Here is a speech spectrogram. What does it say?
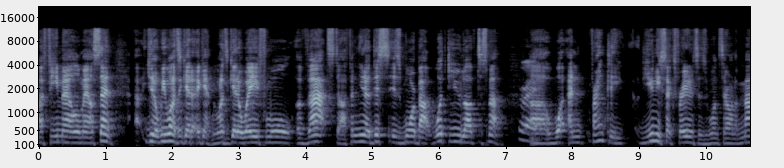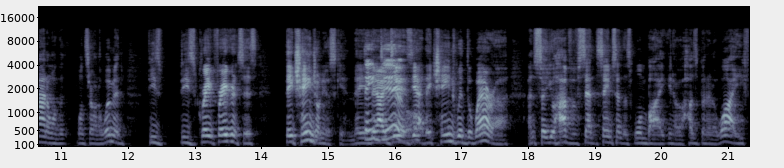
a female or male scent. Uh, You know, we wanted to get again, we wanted to get away from all of that stuff. And you know, this is more about what do you love to smell? Right. Uh, what and frankly, unisex fragrances, once they're on a man or the, once they're on a woman, these these great fragrances, they change on your skin. They, They the ideas, do. yeah, they change with the wearer, and so you'll have a scent, same scent that's worn by you know a husband and a wife,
